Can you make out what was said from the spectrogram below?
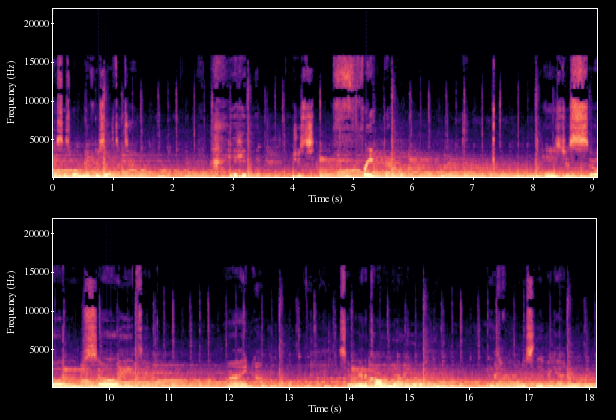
This is what we've resulted to. He just freaked out. He's just so, so hates it. I know. So we're gonna calm him down a little bit. He's falling asleep again.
